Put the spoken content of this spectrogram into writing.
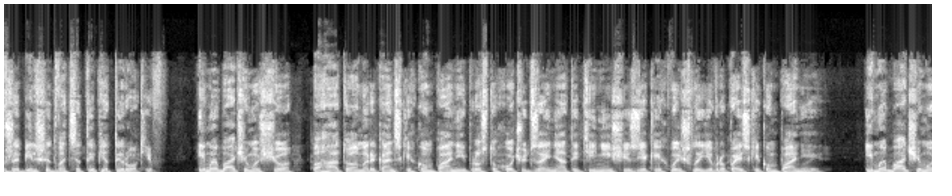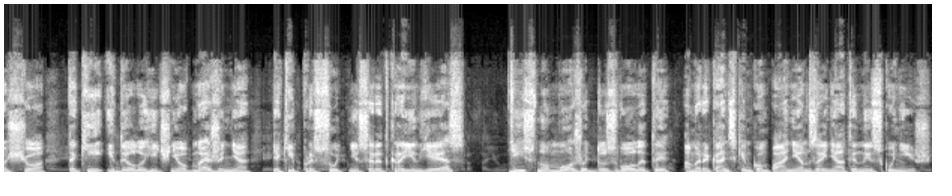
вже більше 25 років. І ми бачимо, що багато американських компаній просто хочуть зайняти ті ніші, з яких вийшли європейські компанії. І ми бачимо, що такі ідеологічні обмеження, які присутні серед країн ЄС, дійсно можуть дозволити американським компаніям зайняти низку ніж.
